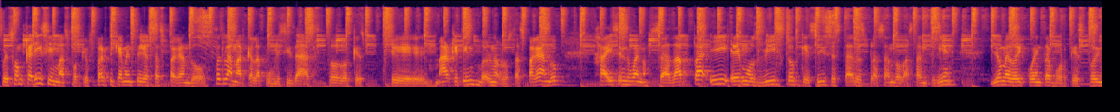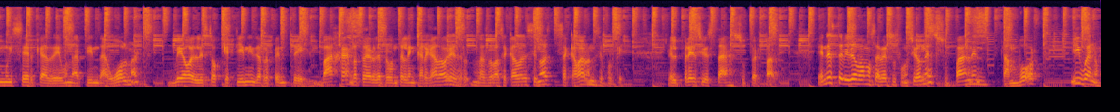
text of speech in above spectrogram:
pues son carísimas porque prácticamente ya estás pagando pues la marca, la publicidad, todo lo que es eh, marketing, bueno, lo estás pagando. Hisense, bueno, se adapta y hemos visto que sí se está desplazando bastante bien. Yo me doy cuenta porque estoy muy cerca de una tienda Walmart, veo el stock que tiene y de repente baja. La otra vez le pregunté al encargado, oye, las lavasecadoras, dice, no, se acabaron, dice, ¿por qué? El precio está súper padre. En este video vamos a ver sus funciones, su panel, tambor y bueno,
